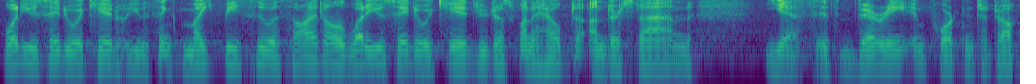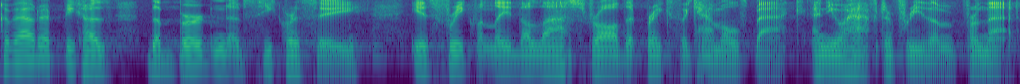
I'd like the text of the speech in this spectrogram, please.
What do you say to a kid who you think might be suicidal? What do you say to a kid you just want to help to understand? Yes, it's very important to talk about it because the burden of secrecy is frequently the last straw that breaks the camel's back, and you have to free them from that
